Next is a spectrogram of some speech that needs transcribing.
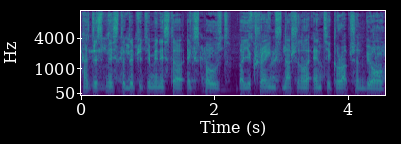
has dismissed the deputy minister exposed by Ukraine's National Anti-Corruption Bureau.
